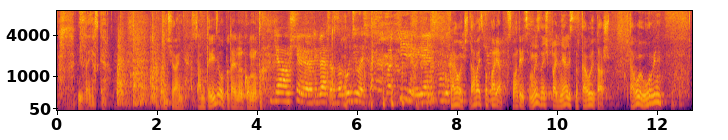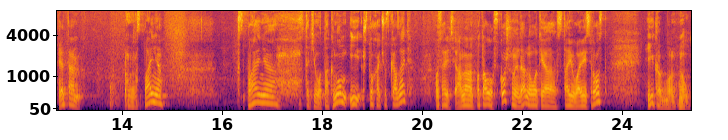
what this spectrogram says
Дизайнерское. Ну что, Ань, там ты видела потайную комнату? Я вообще, ребята, заблудилась в квартире. Я не могу Короче, давайте по порядку. Смотрите, мы, значит, поднялись на второй этаж. Второй уровень – это спальня. Спальня с таким вот окном. И что хочу сказать. Вот смотрите, она потолок скошенный, да, ну вот я стою во весь рост. И как бы, ну,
